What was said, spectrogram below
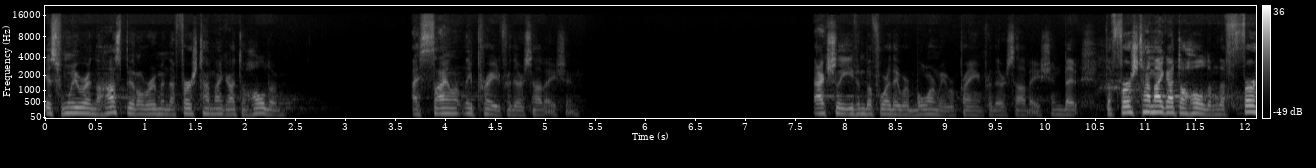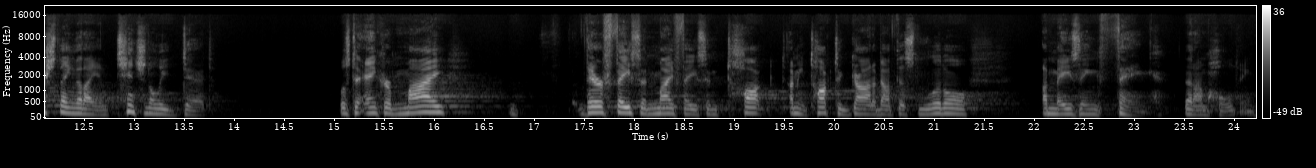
is when we were in the hospital room and the first time I got to hold them, I silently prayed for their salvation. Actually, even before they were born, we were praying for their salvation. But the first time I got to hold them, the first thing that I intentionally did was to anchor my their face and my face and talk, I mean, talk to God about this little amazing thing that I'm holding.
